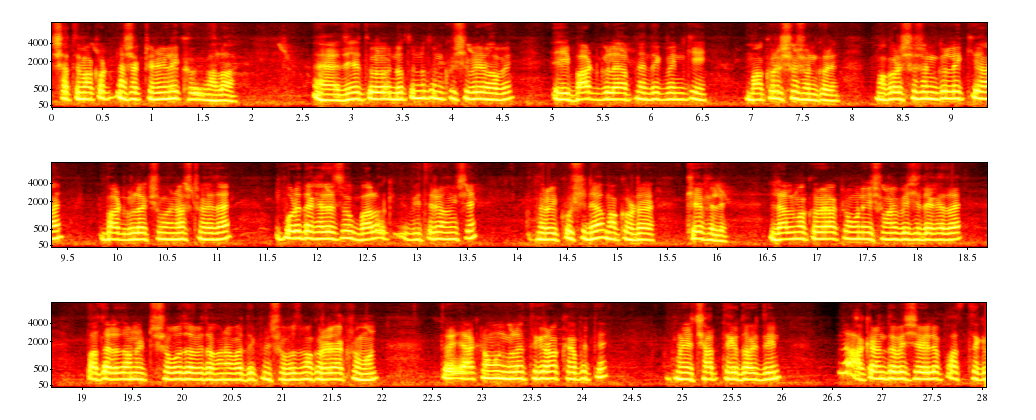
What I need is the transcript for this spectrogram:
সাথে মাকড়নাশকটা নিলে খুবই ভালো হয়। আহ, যেহেতু নতুন নতুন কুশি বের হবে এই বাটগুলো আপনার দেখবেন কি? মাকড় শোষণ করে। মাকড় শোষণ করলে কি হয়? বাটগুলো এক সময় নষ্ট হয়ে যায়। উপরে দেখা যায় চোখ ভালো কিন্তু ভিতরের অংশে আপনার ওই কুশিটা মাকড়টা খেয়ে ফেলে। লাল মাকড়ের আক্রমণ এই সময় বেশি দেখা যায়। পাতাটা যখন একটু সবুজ হবে, তখন আবার দেখবেন সবুজ মাকড়ের আক্রমণ। তো এই আক্রমণগুলোর থেকে রক্ষা পেতে আপনি সাত থেকে দশ দিন, আক্রান্ত বেশি হলে পাঁচ থেকে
